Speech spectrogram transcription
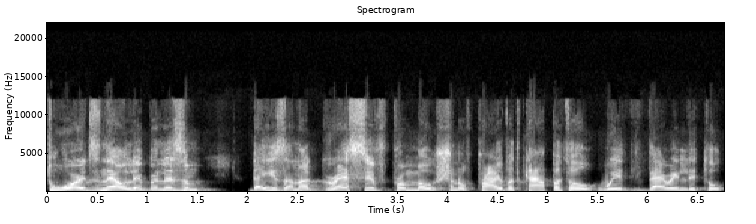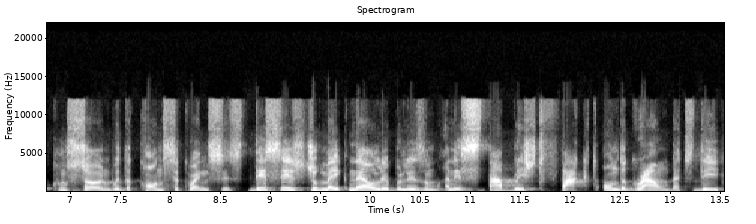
towards neoliberalism, there is an aggressive promotion of private capital with very little concern with the consequences. This is to make neoliberalism an established fact on the ground. That's the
